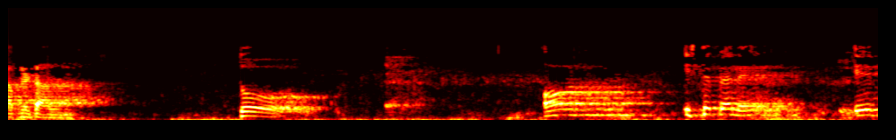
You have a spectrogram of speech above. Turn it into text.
آپ نے ٹال دی۔ تو اور اس سے پہلے ایک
